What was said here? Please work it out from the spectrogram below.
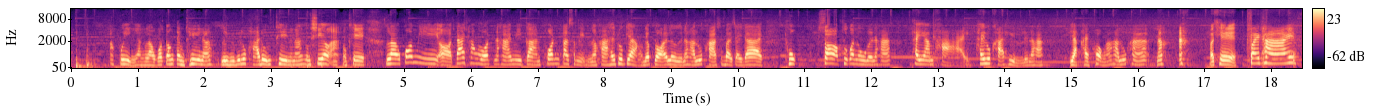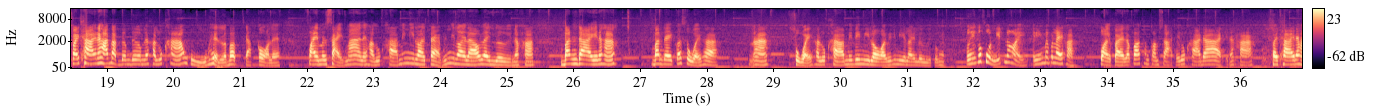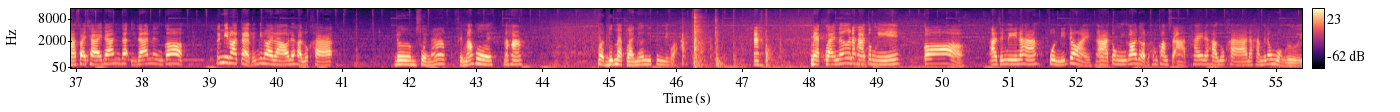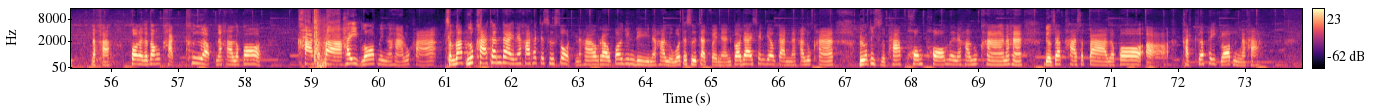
อะผู้หญิงอย่างเราก็ต้องเต็มที่นะรีวิวให้ลูกค้าดูทุกทีนะนะต้องเชี่ยวอะโอเค เราก็มีเอ่อใต้ท้องรถนะคะ มีการพ่นกันสนิมนะคะ ให้ทุกอย่างเรียบร้อยเลยนะคะ ลูกค้าสบายใจได้ ทุกซอกทุกอนูเลยนะคะ พยายามถ่ายให้ลูกค้าเห็นเลยนะคะ อยากขายของนะคะลูกค้านะอะโอเค ไฟท้ายไฟท้ายนะคะ แบบเดิมๆเลยค่ะลูกค้าโอ้โหูเห็นแล้วแบบอยากกอดเลยไฟมันใสมากเลยค่ะ ลูกค้าไม่มีรอยแตกไม่มีรอยร้าวอะไรเลยนะคะ บันไดนะคะ บันไดก็สวยค่ะนะคะ สวยค่ะลูกค้าไม่ได้มีรอยไม่ได้มีอะไรเลยตรงนี้ตรงนี้ก็ฝุ่นนิดหน่อย อันนี้ไม่เป็นไรค่ะ ปล่อยไปแล้วก็ทำความสะอาดให้ลูกค้าได้นะคะ ไฟท้ายนะคะ ไฟท้ายด้านอีกด้านหนึ่งก็ไม่มีรอยแตกไม่มีรอยร้าวเลยค่ะ ลูกค้า เดิมสวยมากสวยมากเลยนะคะเปิดดูแม็กไลเนอร์นิดนึงดีกว่าอะแม็กไลเนอร์นะคะ ตรงนี้ก็อาจจะมีนะคะฝุ่นนิดหน่อยนะคะตรงนี้ก็เดี๋ยวทำความสะอาดให้นะคะ ลูกค้านะคะ ไม่ต้องห่วงเลยนะคะพราะเราจะต้องขัดเคลือบนะคะ แล้วก็ คาสปาให้อีกรอบหนึ่งนะคะ ลูกค้าสำหรับลูกค้าท่านใดนะคะ ถ้าจะซื้อสดนะคะ เราก็ยินดีนะคะ หรือว่าจะซื้อจัดไฟแนนซ์ก็ได้เช่นเดียวกันนะคะ ลูกค้ารถติดสภาพพร้อมๆเลยนะคะ ลูกค้านะคะ เดี๋ยวจะคาสปาแล้วก็ขัดเคลือบให้อีกรอบหนึ่งนะคะ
